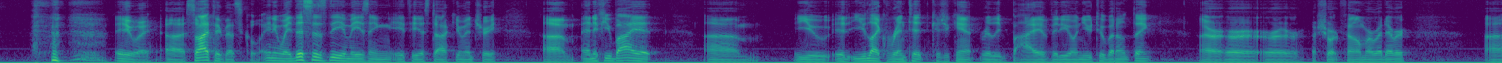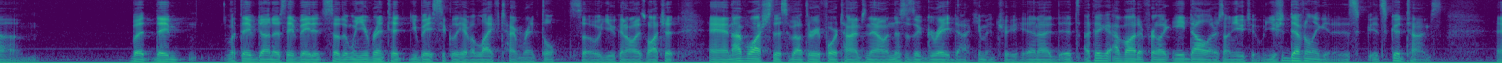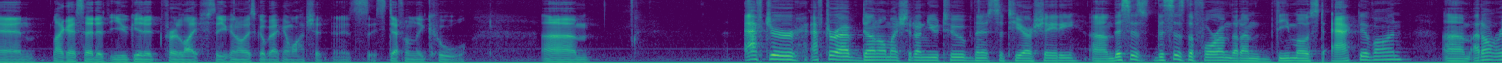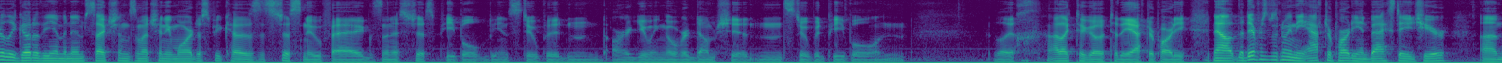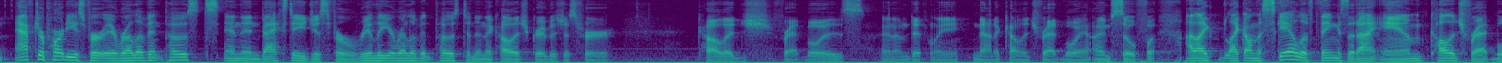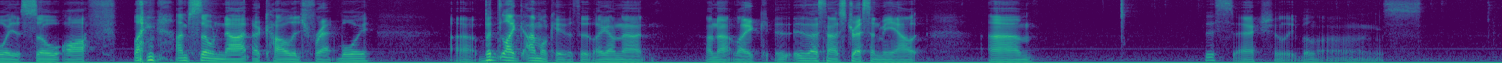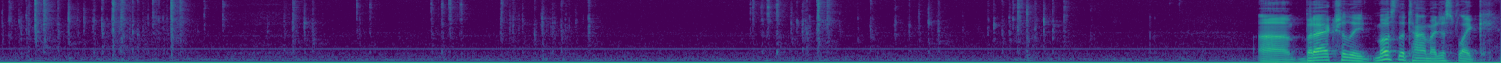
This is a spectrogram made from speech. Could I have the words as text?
anyway, uh, so I think that's cool. Anyway, this is the Amazing Atheist documentary. Um, and if you buy it, um, you it, you like rent it because you can't really buy a video on YouTube, I don't think, or, or, or a short film or whatever. Um, but they what they've done is they've made it so that when you rent it, you basically have a lifetime rental, so you can always watch it. And I've watched this about three or four times now, and this is a great documentary. And I, I think I bought it for like eight dollars on YouTube. You should definitely get it. It's it's good times. And like I said, it, you get it for life, so you can always go back and watch it, and it's it's definitely cool. Um, after after I've done all my shit on YouTube, then it's the TR Shady. Um, this is this is the forum that I'm the most active on. Um, I don't really go to the Eminem sections much anymore just because it's just new fags and it's just people being stupid and arguing over dumb shit and stupid people and Ugh, I like to go to the after party. Now, the difference between the after party and backstage here, um, after party is for irrelevant posts, and then backstage is for really irrelevant posts, and then the college crib is just for college frat boys, and I'm definitely not a college frat boy. I'm so fu- I like like on the scale of things that I am, college frat boy is so off. Like I'm so not a college frat boy. Uh, but like I'm okay with it. Like I'm not I'm not like that's not stressing me out. Um, this actually belongs. Um, but I actually, most of the time, I just like,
